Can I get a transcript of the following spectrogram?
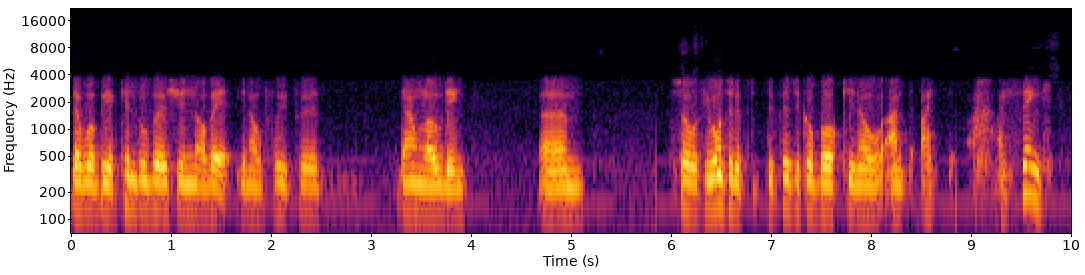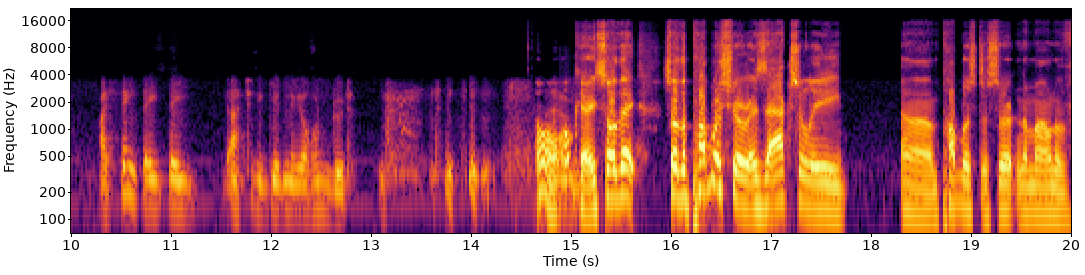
there will be a Kindle version of it, you know, for for downloading. Um, so if you wanted a, the physical book, you know, and I I think I think they they actually give me a hundred. Oh, Um, okay. So they so the publisher has actually um, published a certain amount of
